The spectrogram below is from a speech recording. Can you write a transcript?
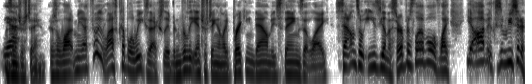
It's yeah interesting. There's a lot. I mean, I feel like the last couple of weeks actually have been really interesting and like breaking down these things that like sound so easy on the surface level of like, yeah, obviously, if you sit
